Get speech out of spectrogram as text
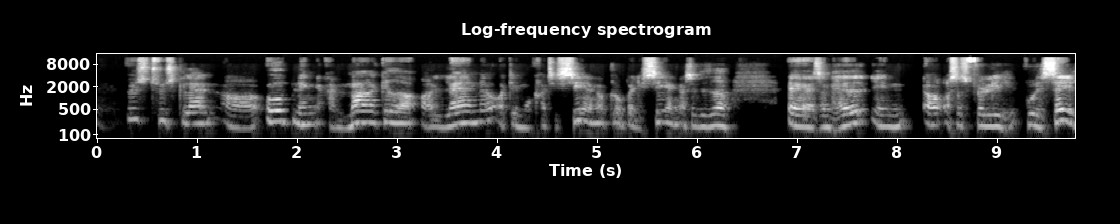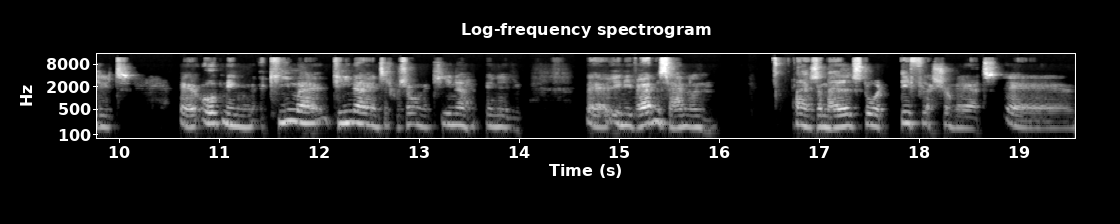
øh, Østtyskland og åbning af markeder og lande og demokratisering og globalisering osv., øh, som havde en, og, og så selvfølgelig hovedsageligt øh, åbningen af Kina, Kina, integrationen af Kina ind i, øh, ind i verdenshandlen, øh, som havde et stort deflationært øh,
